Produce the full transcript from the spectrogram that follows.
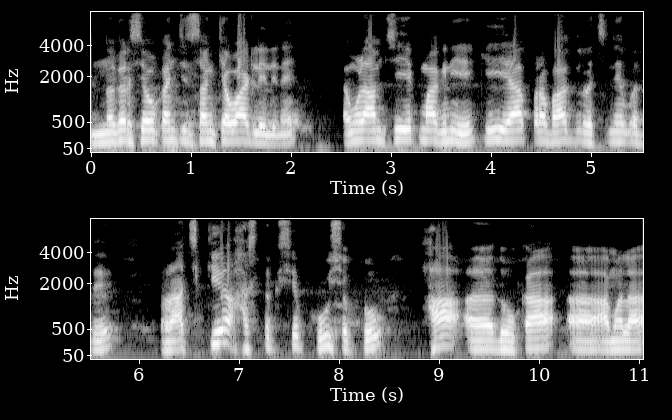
नगरसेवकांची संख्या वाढलेली नाही. त्यामुळे आमची एक मागणी आहे की या प्रभाग रचनेमध्ये राजकीय हस्तक्षेप होऊ शकतो. हा धोका आम्हाला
